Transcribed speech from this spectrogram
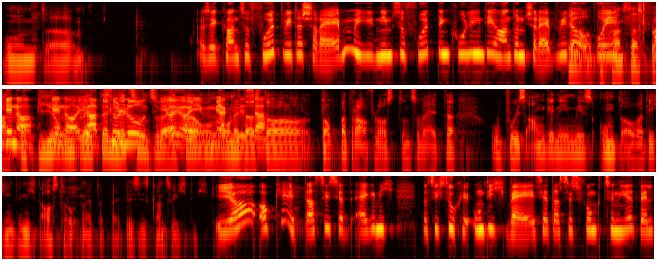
und ähm, Also ich kann sofort wieder schreiben, ich nehme sofort den Kuli in die Hand und schreibe wieder, Genau, obwohl du kannst das Blatt genau, Papier genau, ja, umblättern jetzt absolut. und so ja, weiter, ja, ich und ohne das dass auch. da Topper drauf lässt und so weiter, obwohl es angenehm ist und aber die Hände nicht austrocknet dabei. Das ist ganz wichtig. Ja, okay, das ist ja eigentlich, was ich suche. Und ich weiß ja, dass es funktioniert, weil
